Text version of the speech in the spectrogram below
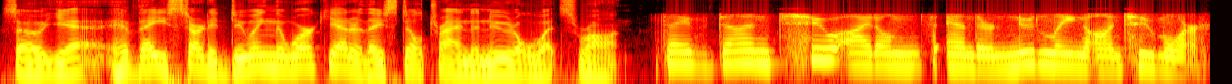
So, yeah, have they started doing the work yet, or are they still trying to noodle what's wrong? They've done two items and they're noodling on two more.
